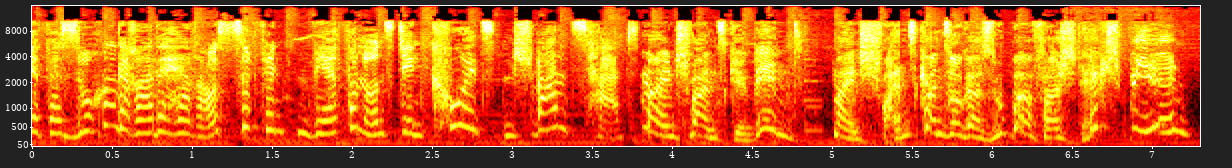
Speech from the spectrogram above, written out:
Wir versuchen gerade herauszufinden, wer von uns den coolsten Schwanz hat. Mein Schwanz gewinnt. Mein Schwanz kann sogar super Versteck spielen.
